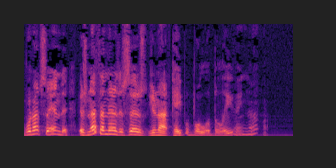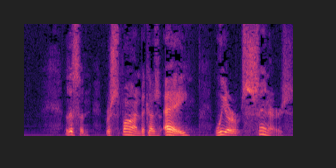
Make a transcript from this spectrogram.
We're not saying that there's nothing there that says you're not capable of believing. No. Listen, respond because A, we are sinners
